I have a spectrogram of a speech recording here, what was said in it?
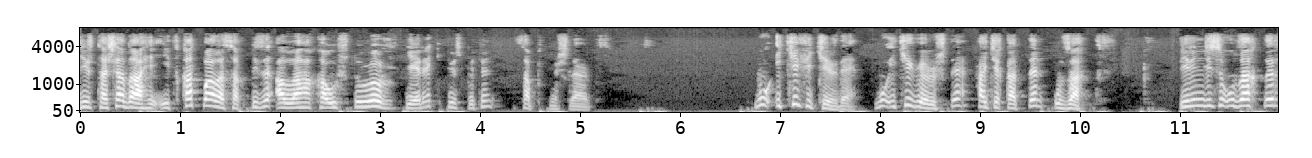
bir taşa dahi itikat bağlasak bizi Allah'a kavuşturur diyerek büsbütün sapıtmışlardır. Bu iki fikirde, bu iki görüşte hakikatten uzaktır. Birincisi uzaktır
